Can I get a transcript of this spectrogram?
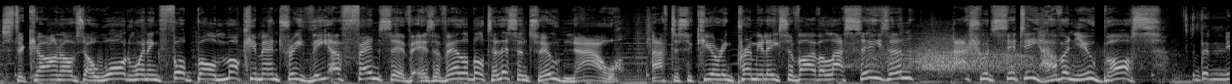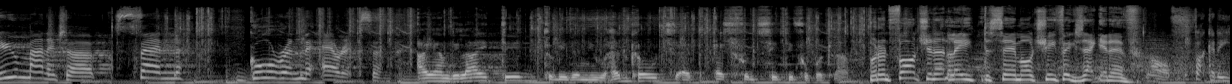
Stakhanov's award winning football mockumentary, The Offensive, is available to listen to now. After securing Premier League survival last season, Ashwood City have a new boss. The new manager, Sven Goran Eriksson. I am delighted to be the new head coach at Ashford City Football Club. But unfortunately, the same old chief executive. Oh, fuckity,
